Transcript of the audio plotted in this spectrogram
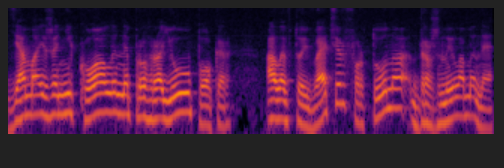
Я майже ніколи не програю у покер, але в той вечір фортуна дражнила мене.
